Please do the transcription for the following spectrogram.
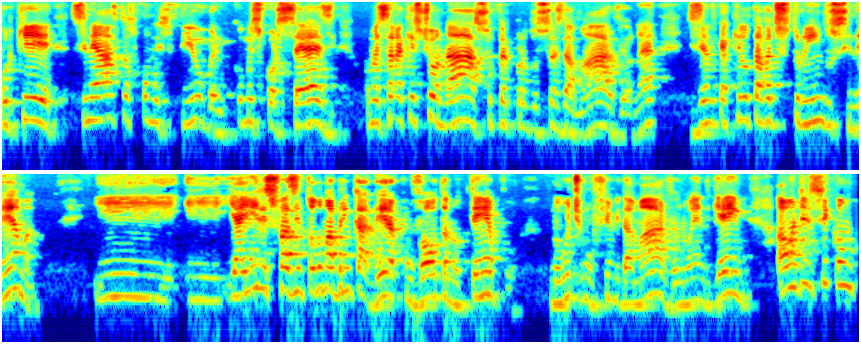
porque cineastas como Spielberg, como Scorsese, começaram a questionar as superproduções da Marvel, né, dizendo que aquilo estava destruindo o cinema. e, e, e aí eles fazem toda uma brincadeira com volta no tempo, no último filme da Marvel, no Endgame, onde eles ficam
